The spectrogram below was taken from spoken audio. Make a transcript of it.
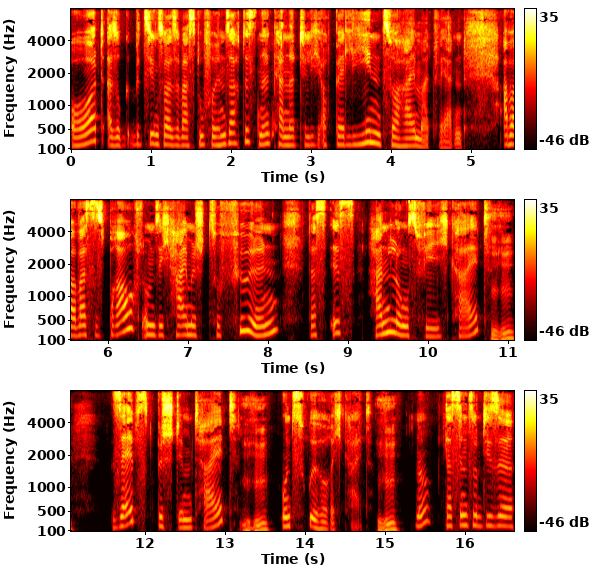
Ort, also beziehungsweise was du vorhin sagtest, ne, kann natürlich auch Berlin zur Heimat werden. Aber was es braucht, um sich heimisch zu fühlen, das ist Handlungsfähigkeit, mhm. Selbstbestimmtheit mhm. und Zugehörigkeit. Mhm. Ne? Das sind so diese,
